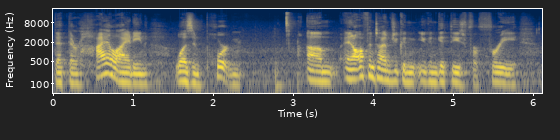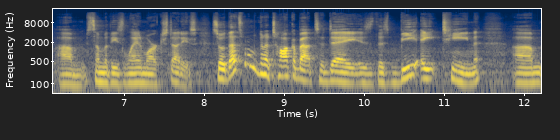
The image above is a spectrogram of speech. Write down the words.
that they're highlighting was important. Um, and oftentimes you can you can get these for free. Um, some of these landmark studies. So that's what I'm going to talk about today. Is this B18, um,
